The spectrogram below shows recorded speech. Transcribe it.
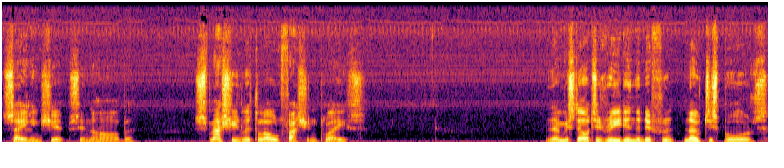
sailing ships in the harbour. Smashing little old fashioned place. And then we started reading the different notice boards.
